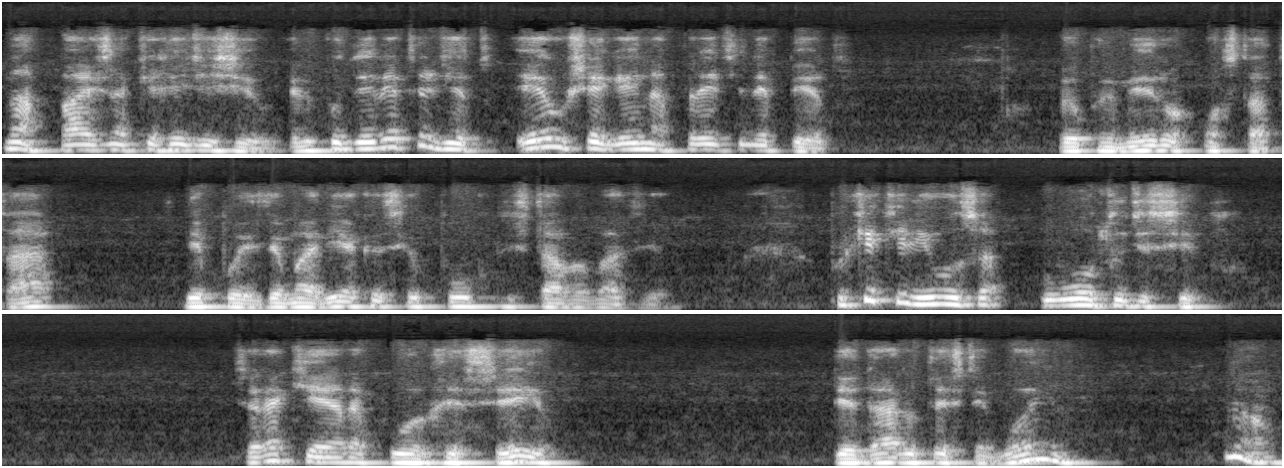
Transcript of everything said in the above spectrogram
na página que redigiu. Ele poderia ter dito: Eu cheguei na frente de Pedro. Foi o primeiro a constatar depois de Maria, que o sepulcro estava vazio. Por que, que ele usa o outro discípulo? Será que era por receio de dar o testemunho? Não.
